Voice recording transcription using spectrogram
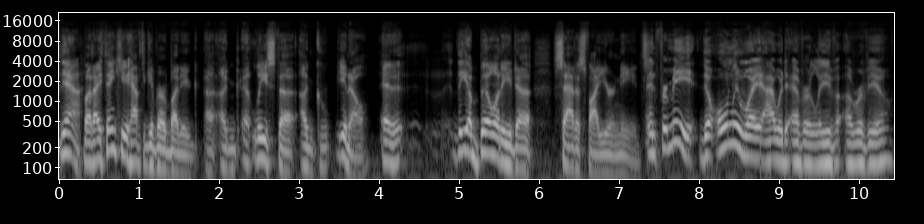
Yeah. but i think you have to give everybody a, a, at least a, a you know a, the ability to satisfy your needs And for me, the only way I would ever leave a review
